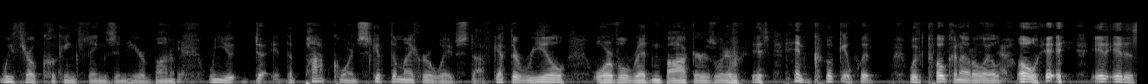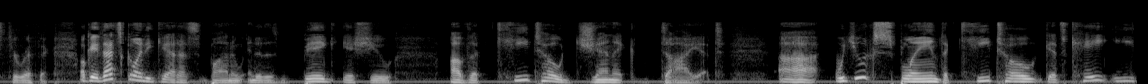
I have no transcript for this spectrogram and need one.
we throw cooking things in here, Bhanu. Yeah. When you the popcorn, skip the microwave stuff. Get the real Orville Redenbachers, whatever it is, and cook it with with coconut oil. Oh, it, it, it is terrific. Okay, that's going to get us, Bhanu, into this big issue of the ketogenic diet. Uh, would you explain the keto? It's K E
